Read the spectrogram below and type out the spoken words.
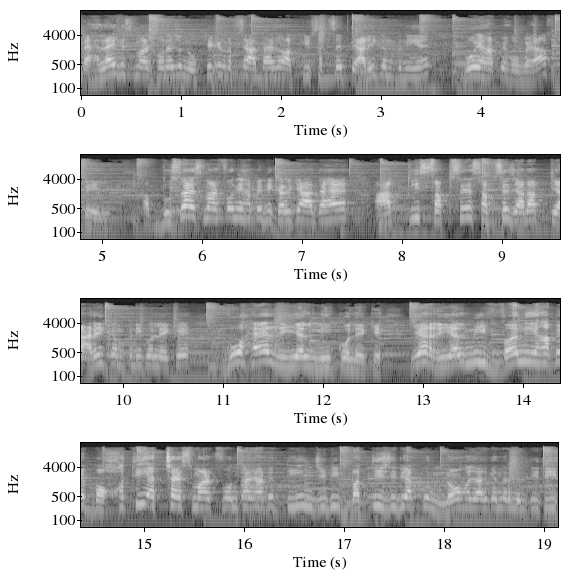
पहला एक स्मार्टफ़ोन है जो नोकिया की तरफ़ से आता है, जो आपकी सबसे प्यारी कंपनी है, वो यहाँ पे हो गया फेल अब दूसरा स्मार्टफ़ोन यहाँ पे निकल के आता है। आपकी सबसे सबसे ज़्यादा प्यारी कंपनी को लेके, वो है रियल मी को लेके। यह रियल मी वन यहाँ पे बहुत ही अच्छा स्मार्टफ़ोन था। यहाँ पे तीन जी बी बत्तीस जी बी आपको नौ हज़ार के अंदर मिलती थी।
